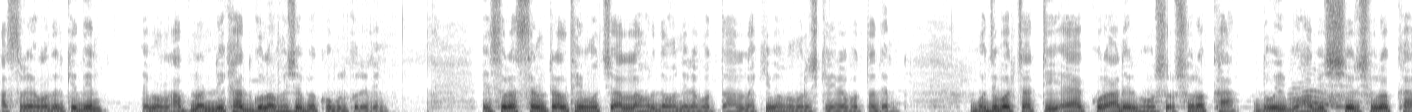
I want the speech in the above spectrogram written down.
আশ্রয় আমাদেরকে দিন এবং আপনার নিখাত গোলাম হিসেবে কবুল করে নিন। এছাড়া সেন্ট্রাল থিম হচ্ছে আল্লাহর দেওয়া নিরাপত্তা। আল্লাহ কীভাবে মানুষকে নিরাপত্তা দেন? বজিবত চারটি, এক, কোরআনের সুরক্ষা, দুই, মহাবিশ্বের সুরক্ষা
